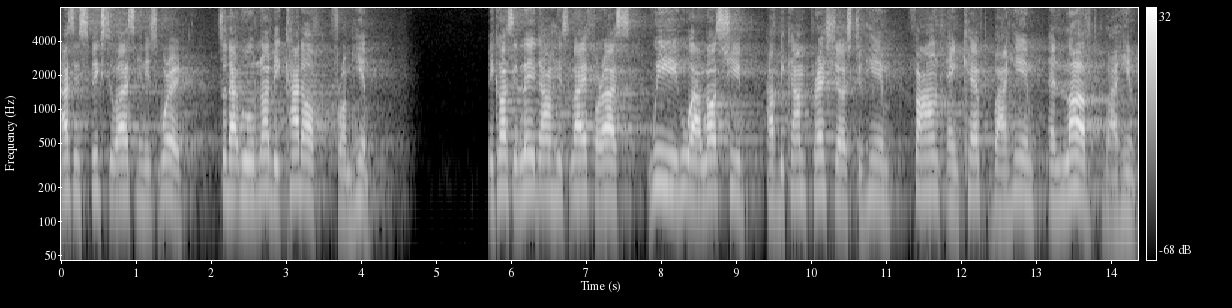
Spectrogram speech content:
as He speaks to us in His Word, so that we will not be cut off from Him. Because He laid down His life for us, we who are lost sheep have become precious to Him, found and kept by Him, and loved by Him.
